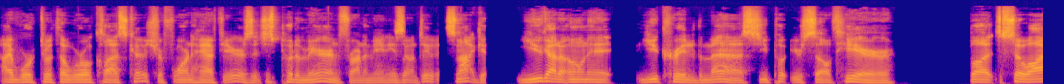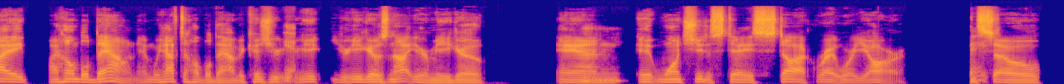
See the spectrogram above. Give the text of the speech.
I worked with a world class coach for four and a half years that just put a mirror in front of me and he's like, dude, it's not good. You got to own it. You created the mess. You put yourself here. But so I, I humbled down and we have to humble down because your, Yeah. your, your ego is not your amigo and mm-hmm. it wants you to stay stuck right where you are. And Right. so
